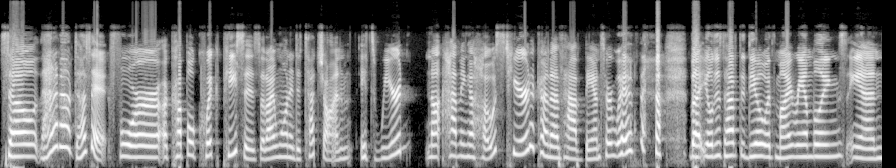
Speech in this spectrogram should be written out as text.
So that about does it for a couple quick pieces that I wanted to touch on. It's weird not having a host here to kind of have banter with, but you'll just have to deal with my ramblings and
